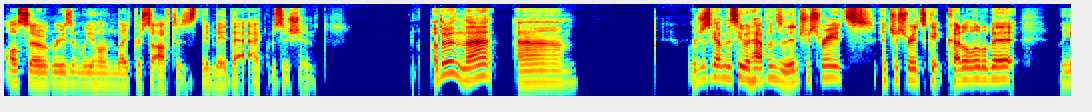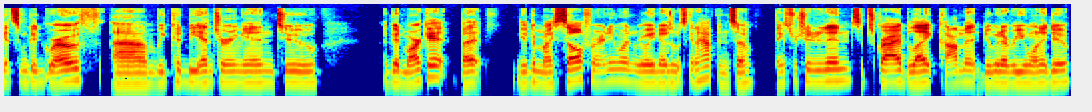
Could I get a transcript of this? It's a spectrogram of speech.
Also, reason we own Microsoft is they made that acquisition. Other than that, um, we're just going to see what happens with interest rates. Interest rates get cut a little bit. We get some good growth. Um, we could be entering into a good market, but neither myself or anyone really knows what's going to happen. So thanks for tuning in. Subscribe, like, comment, do whatever you want to do.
